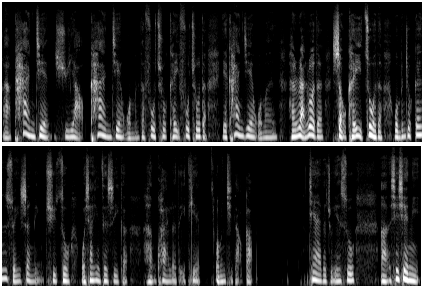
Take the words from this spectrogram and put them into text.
啊，看见需要，看见我们的付出可以付出的，也看见我们很软弱的手可以做的，我们就跟随圣灵去做。我相信这是一个很快乐的一天。我们一起祷告，亲爱的主耶稣啊，谢谢你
